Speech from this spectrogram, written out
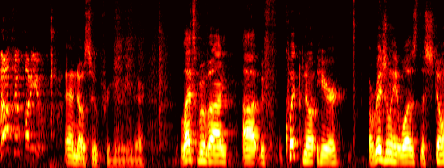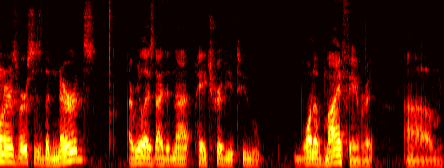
No soup for you. and no soup for you either. Let's move on. Uh, bef- quick note here. Originally, it was the Stoners versus the Nerds. I realized I did not pay tribute to one of my favorite um,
